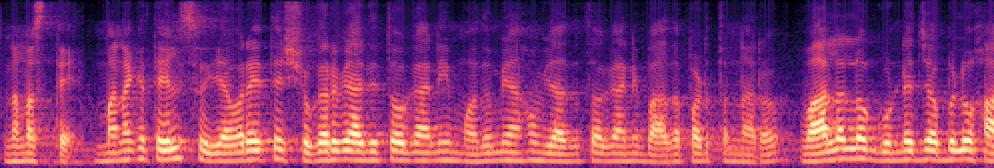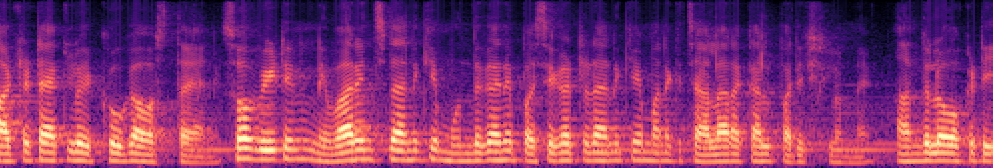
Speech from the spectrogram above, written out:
నమస్తే. మనకు తెలుసు ఎవరైతే షుగర్ వ్యాధితో కానీ మధుమేహం వ్యాధితో కానీ బాధపడుతున్నారో వాళ్ళలో గుండె జబ్బులు హార్ట్ అటాక్లు ఎక్కువగా వస్తాయని. సో వీటిని నివారించడానికి ముందుగానే పసిగట్టడానికి మనకి చాలా రకాల పరీక్షలు ఉన్నాయి. అందులో ఒకటి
